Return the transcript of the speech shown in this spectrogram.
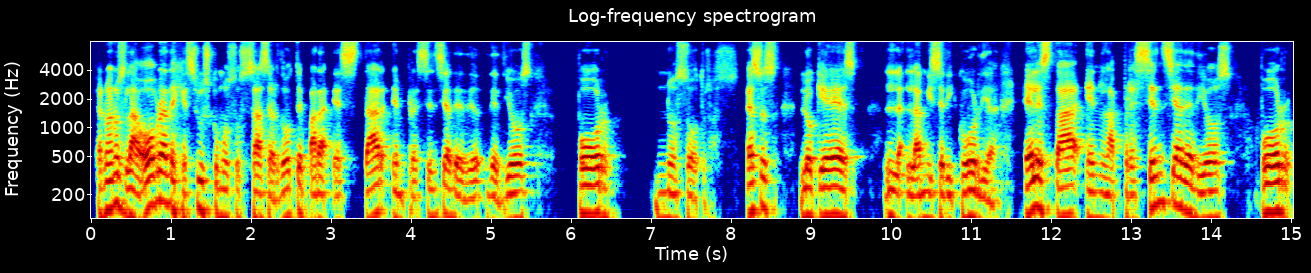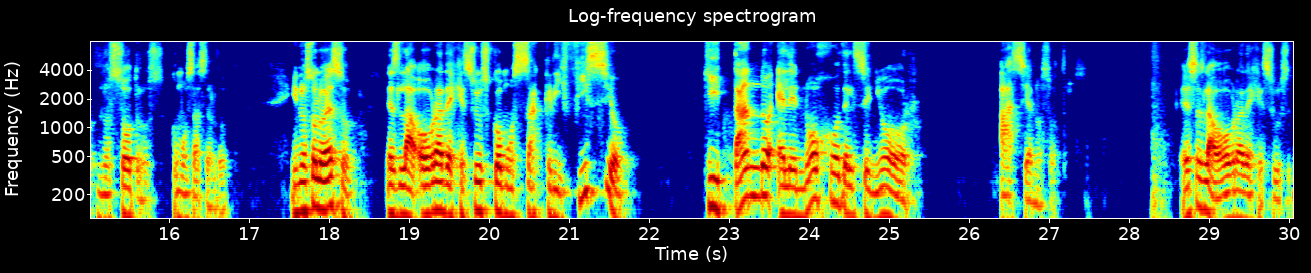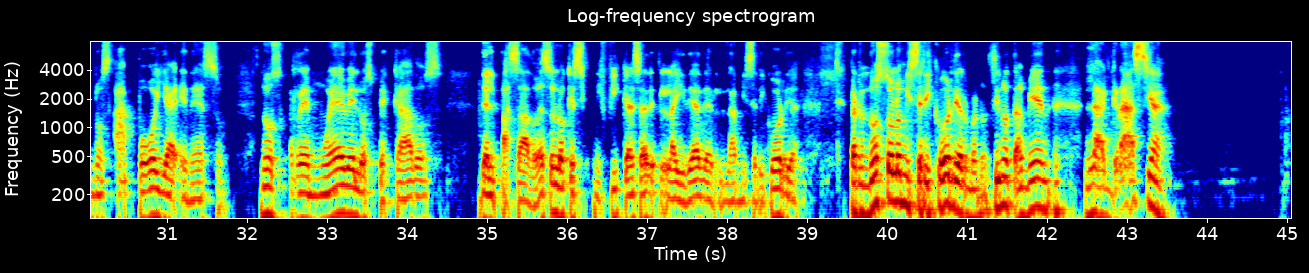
Hermanos, la obra de Jesús como su sacerdote para estar en presencia de, Dios por nosotros. Eso es lo que es la, misericordia. Él está en la presencia de Dios por nosotros como sacerdote. Y no solo eso, es la obra de Jesús como sacrificio, quitando el enojo del Señor hacia nosotros. Esa es la obra de Jesús. Nos apoya en eso. Nos remueve los pecados del pasado. Eso es lo que significa esa, la idea de la misericordia. Pero no solo misericordia, hermano, sino también la gracia.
